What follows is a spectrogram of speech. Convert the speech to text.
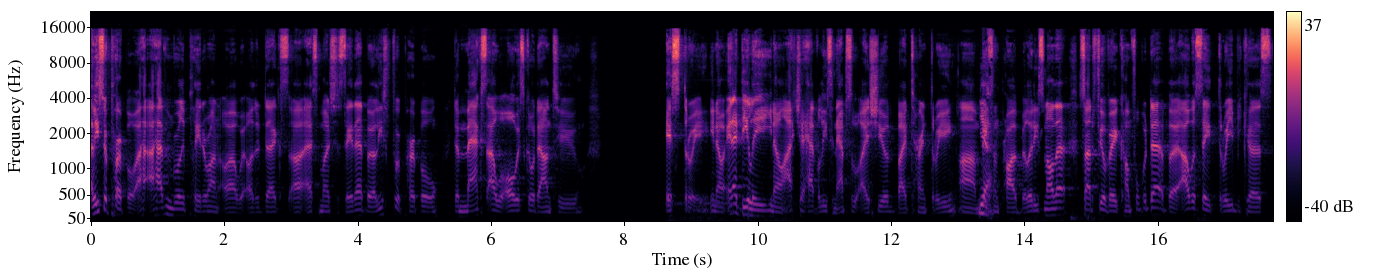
at least with purple, I, I haven't really played around uh, with other decks uh, as much to say that, but at least for purple, the max I will always go down to is three. You know, and ideally, you know, I should have at least an absolute ice shield by turn three, um, based yeah. on probabilities and all that. So I'd feel very comfortable with that. But I would say three because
